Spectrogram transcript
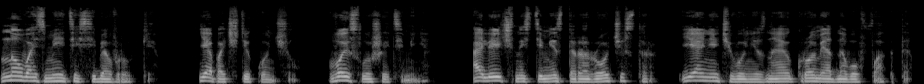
«Но возьмите себя в руки. Я почти кончил. Вы слушайте меня. О личности мистера Рочестера я ничего не знаю, кроме одного факта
